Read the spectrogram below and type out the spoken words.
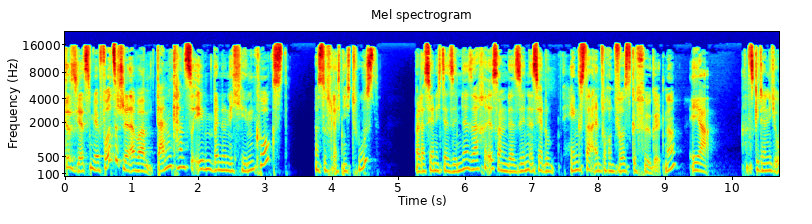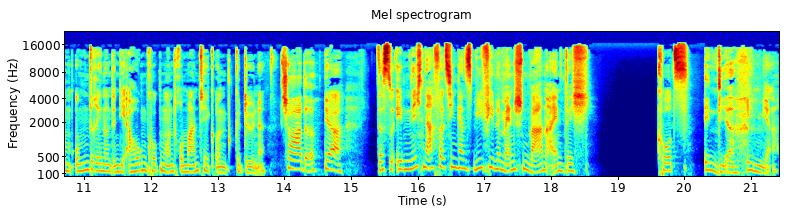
das jetzt mir vorzustellen. Aber dann kannst du eben, wenn du nicht hinguckst, was du vielleicht nicht tust, weil das ja nicht der Sinn der Sache ist, sondern der Sinn ist ja, du hängst da einfach und wirst gevögelt, ne? Ja, Es geht ja nicht um Umdrehen und in die Augen gucken und Romantik und Gedöne. schade. Ja, dass du eben nicht nachvollziehen kannst, wie viele Menschen waren eigentlich kurz In dir. in mir.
